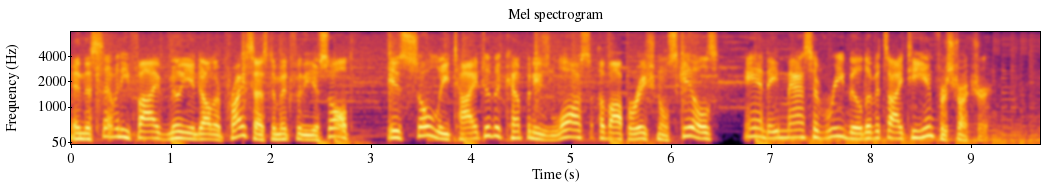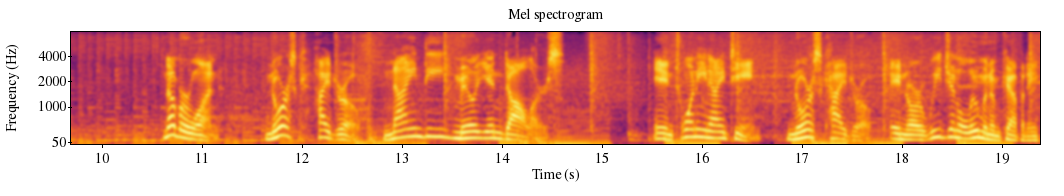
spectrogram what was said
and the $75 million price estimate for the assault is solely tied to the company's loss of operational skills and a massive rebuild of its IT infrastructure. Number 1. Norsk Hydro, $90 million. In 2019, Norsk Hydro, a Norwegian aluminum company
